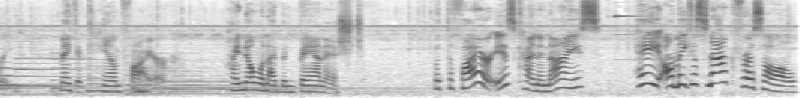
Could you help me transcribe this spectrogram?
Great. Make a campfire. I know when I've been banished. But the fire is kind of nice. Hey, I'll make a snack for us all.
